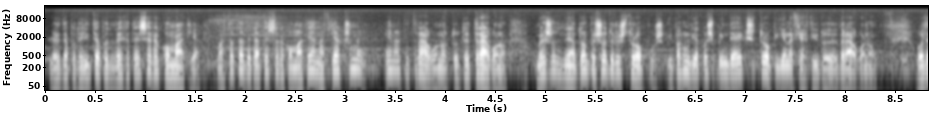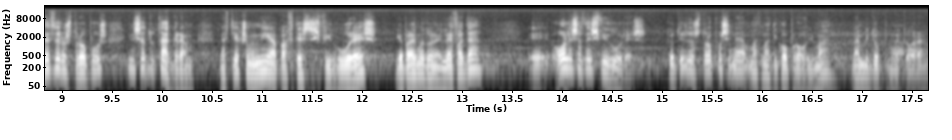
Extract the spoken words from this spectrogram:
δηλαδή αποτελείται από τα 14 κομμάτια. Με αυτά τα 14 κομμάτια να φτιάξουμε ένα τετράγωνο, το τετράγωνο, μέσω των δυνατών περισσότερους τρόπους. Υπάρχουν 256 τρόποι για να φτιαχτεί το τετράγωνο. Ο δεύτερος τρόπος είναι σαν το τάγκραμ. Να φτιάξουμε μία από αυτές τις φιγούρες, για παράδειγμα τον ελέφαντα, ε, όλες αυτές τις φιγούρες. Και ο τρίτος τρόπος είναι ένα μαθηματικό πρόβλημα, να μην το πούμε τώρα.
